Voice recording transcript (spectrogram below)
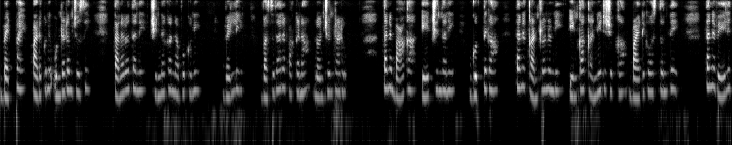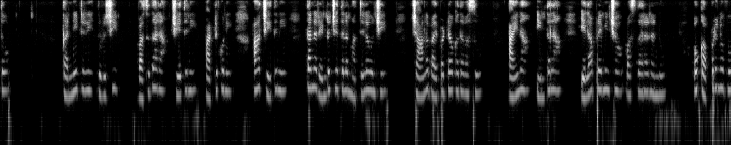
బెడ్పై పడుకుని ఉండడం చూసి తనలో తనే చిన్నగా నవ్వుకుని వెళ్ళి వసుధార పక్కన నుంచుంటాడు. తను బాగా ఏడ్చిందని గుర్తుగా తన కంట్లో నుండి ఇంకా కన్నీటి చుక్క బయటకు వస్తుంటే తన వేలితో కన్నీటిని తుడిచి వసుధార చేతిని పట్టుకుని ఆ చేతిని తన రెండు చేతుల మధ్యలో ఉంచి చాలా భయపడ్డావు కదా వసు అయినా ఇంతలా ఎలా ప్రేమించావు వస్తారా నన్ను? ఒకప్పుడు నువ్వు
